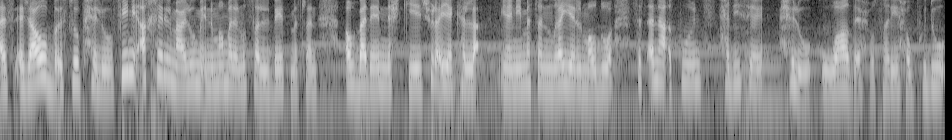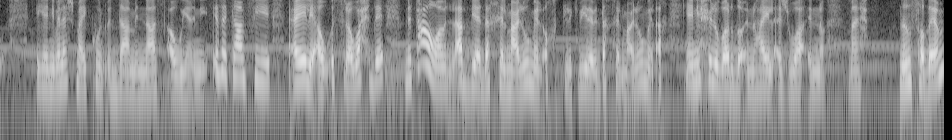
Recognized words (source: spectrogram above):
أجاوب بأسلوب حلو. فيني آخر المعلومة انه ماما لنوصل البيت مثلا أو بعدين بنحكي شو رأيك هلأ؟ يعني مثلا نغير الموضوع. بس أنا أكون حديثي حلو وواضح وصريح وبهدوء. يعني بلاش ما يكون قدام الناس أو يعني إذا كان في عيلة أو أسرة وحدة نتعاون. الأب يدخل معلومة الأخت الكبيرة بتدخل معلومة الأخ يعني حلو برضه إنه هاي الأجواء إنه ما ننصدم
